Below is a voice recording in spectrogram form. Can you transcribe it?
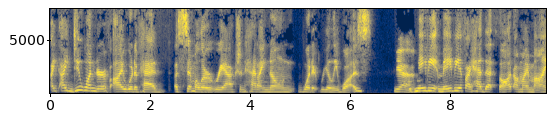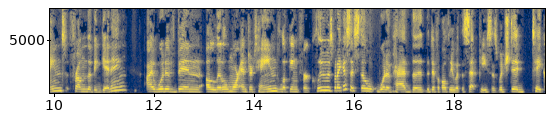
I, I do wonder if I would have had a similar reaction had I known what it really was. Yeah. Maybe maybe if I had that thought on my mind from the beginning, I would have been a little more entertained looking for clues, but I guess I still would have had the the difficulty with the set pieces, which did take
